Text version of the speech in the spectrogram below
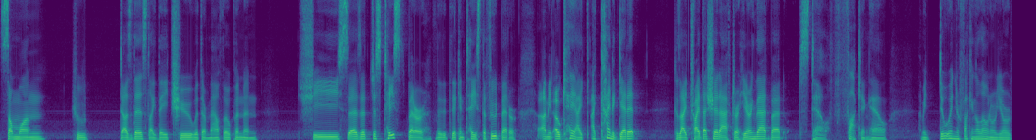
someone who does this like they chew with their mouth open and she says it just tastes better they, they can taste the food better i mean okay i, I kind of get it because i tried that shit after hearing that but still fucking hell i mean do it when you're fucking alone or you're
